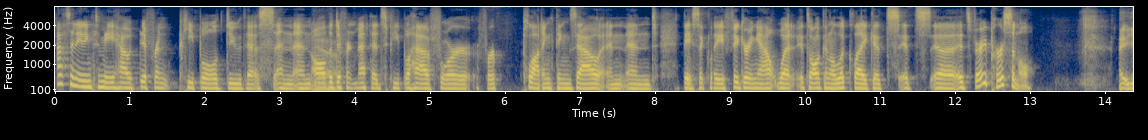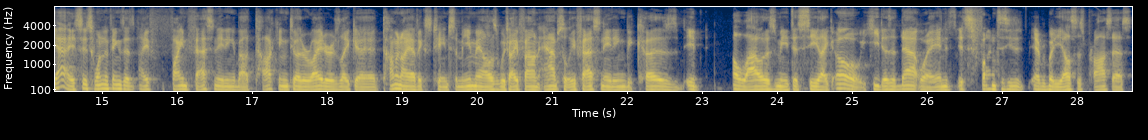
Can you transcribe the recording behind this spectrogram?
Fascinating to me how different people do this and and all the different methods people have for for plotting things out and and basically figuring out what it's all going to look like. It's it's uh, it's very personal yeah, it's it's one of the things that I find fascinating about talking to other writers. Like uh, Tom and I have exchanged some emails, which I found absolutely fascinating because it allows me to see like, oh, he does it that way, and it's it's fun to see everybody else's process,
